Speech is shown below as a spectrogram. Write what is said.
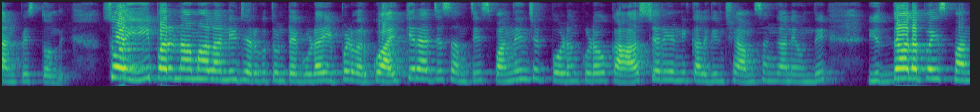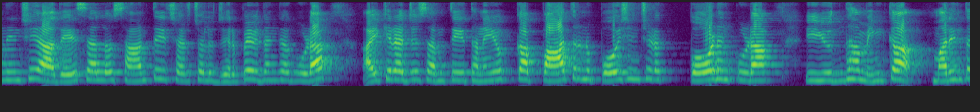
కనిపిస్తుంది. సో ఈ పరిణామాలన్నీ జరుగుతుంటే కూడా ఇప్పటి వరకు ఐక్యరాజ్య సమితి స్పందించకపోవడం కూడా ఒక ఆశ్చర్యాన్ని కలిగించే అంశంగానే ఉంది. యుద్ధాలపై స్పందించి ఆ దేశాల్లో శాంతి చర్చలు జరిపే విధంగా కూడా ఐక్యరాజ్య సమితి తన యొక్క పాత్రను పోషించడం పోవడం కూడా ఈ యుద్ధం ఇంకా మరింత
